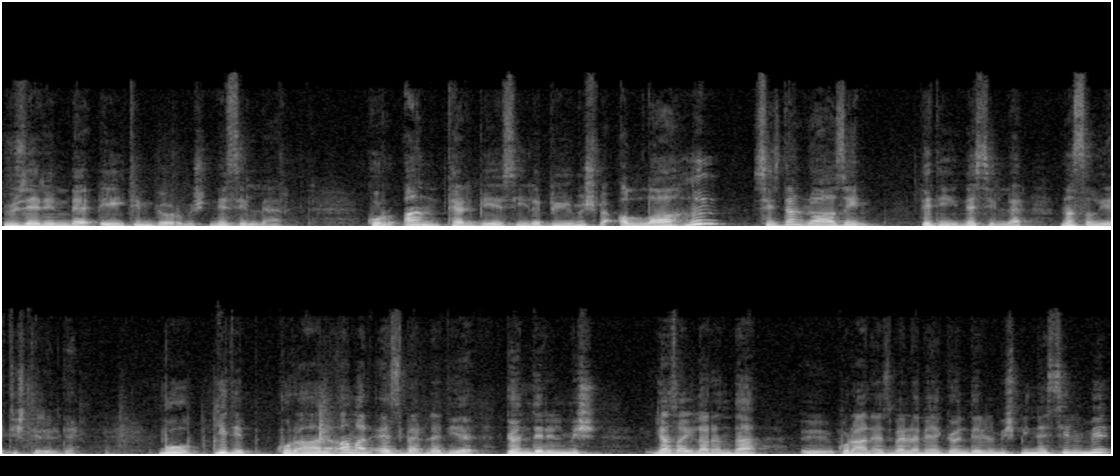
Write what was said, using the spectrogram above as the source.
üzerinde eğitim görmüş nesiller, Kur'an terbiyesiyle büyümüş ve Allah'ın sizden razıyım dediği nesiller nasıl yetiştirildi? Bu gidip Kur'an'ı aman ezberle diye gönderilmiş yaz aylarında Kur'an ezberlemeye gönderilmiş bir nesil mi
